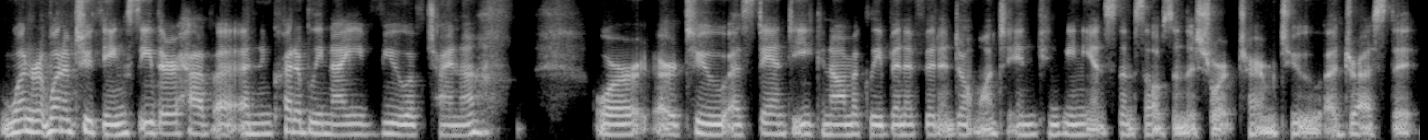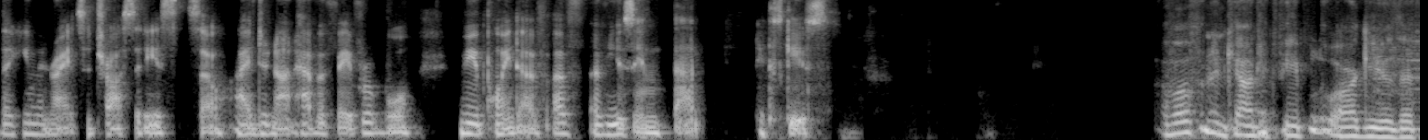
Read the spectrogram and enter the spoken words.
one, one of two things either have a, an incredibly naive view of China or or to uh, stand to economically benefit and don't want to inconvenience themselves in the short term to address the, the human rights atrocities. So I do not have a favorable viewpoint of, of, of using that excuse. I've often encountered people who argue that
